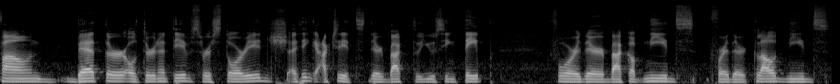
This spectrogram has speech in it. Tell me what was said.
found better alternatives for storage. I think actually it's they're back to using tape for their backup needs, for their cloud needs.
